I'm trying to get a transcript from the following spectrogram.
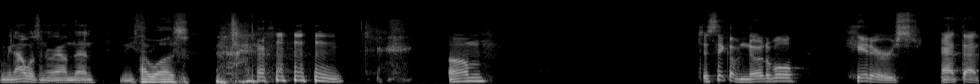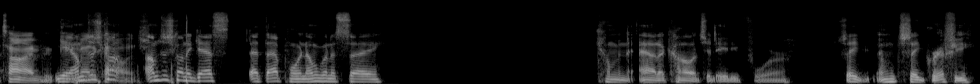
I mean, I wasn't around then. I was. um, just think of notable hitters at that time. yeah, I'm just gonna, I'm just gonna guess at that point. I'm gonna say coming out of college at 84. Say I'm gonna say Griffey.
